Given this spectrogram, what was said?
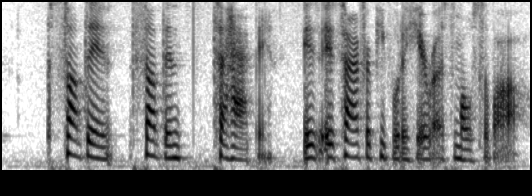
something something to happen. It's, it's time for people to hear us most of all.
